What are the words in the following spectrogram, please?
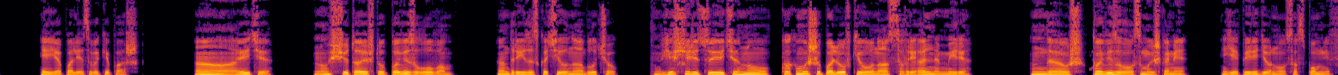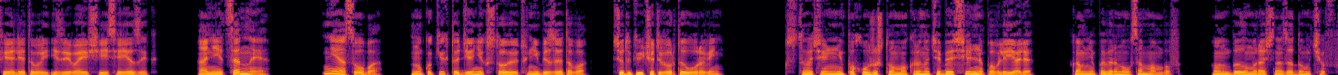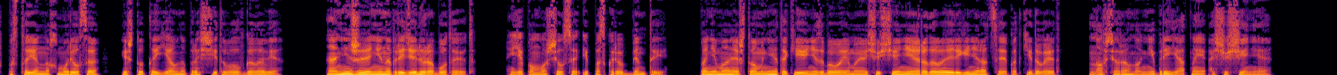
И я полез в экипаж. «А, эти? Ну, считай, что повезло вам». Андрей заскочил на облучок. «Ящерицы эти, ну, как мыши-полевки у нас в реальном мире». Да уж, повезло с мышками. Я передернулся, вспомнив фиолетовый извивающийся язык. Они ценные? Не особо. Ну, каких-то денег стоят, не без этого. Все-таки четвертый уровень. Кстати, не похоже, что макры на тебя сильно повлияли. Ко мне повернулся Мамбов. Он был мрачно задумчив, постоянно хмурился и что-то явно просчитывал в голове. Они же не на пределе работают. Я поморщился и поскреб бинты понимая, что мне такие незабываемые ощущения родовая регенерация подкидывает, но все равно неприятные ощущения.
